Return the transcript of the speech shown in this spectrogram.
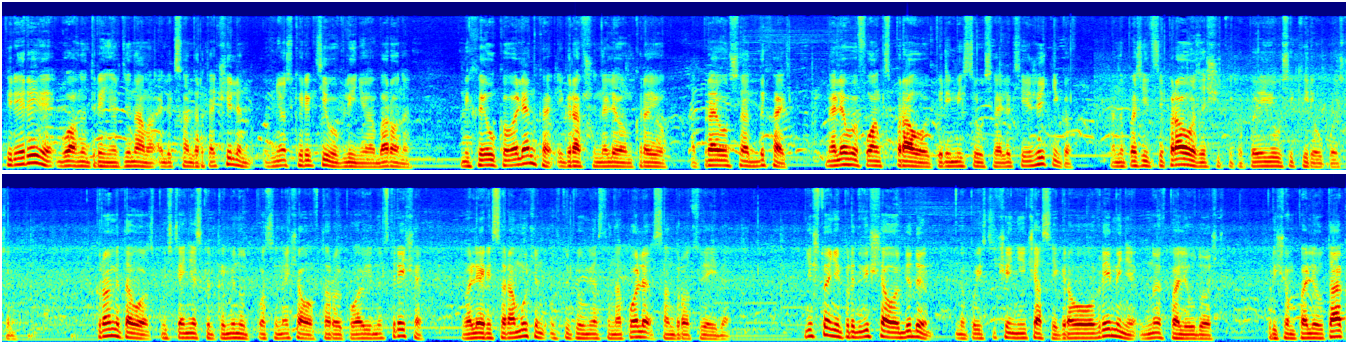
В перерыве главный тренер «Динамо» Александр Точилин внес коррективы в линию обороны. Михаил Коваленко, игравший на левом краю, отправился отдыхать. На левый фланг справа переместился Алексей Житников, а на позиции правого защитника появился Кирилл Костин. Кроме того, спустя несколько минут после начала второй половины встречи Валерий Сарамутин уступил место на поле Сандро Цвейда. Ничто не предвещало беды, но по истечении часа игрового времени вновь полил дождь. Причем полил так,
